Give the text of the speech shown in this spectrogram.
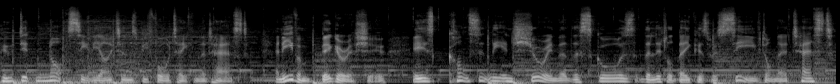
who did not see the items before taking the test. An even bigger issue is constantly ensuring that the scores the little bakers received on their test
